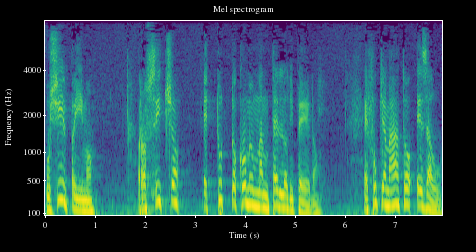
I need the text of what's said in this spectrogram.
Uscì il primo, rossiccio e tutto come un mantello di pelo, e fu chiamato Esaù.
